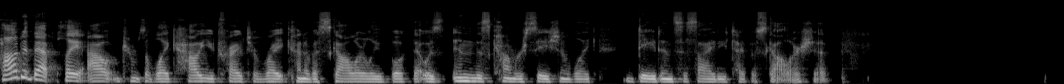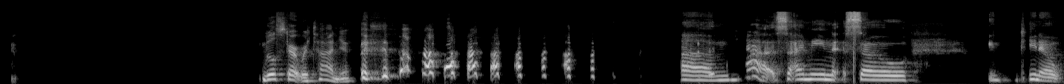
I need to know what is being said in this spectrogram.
how did that play out in terms of like how you tried to write kind of a scholarly book that was in this conversation of like data and society type of scholarship? We'll start with Tonia. um, yeah. So, I mean, so, you know,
